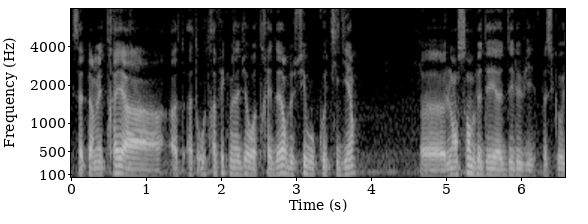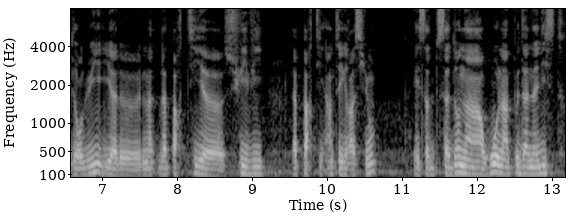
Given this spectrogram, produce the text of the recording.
Ça permettrait à, aux traffic managers ou aux traders de suivre au quotidien euh, l'ensemble des, leviers. Parce qu'aujourd'hui, il y a la, partie euh, suivi, la partie intégration, et ça, donne un rôle un peu d'analyste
